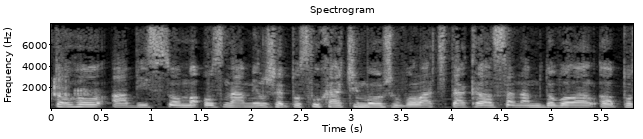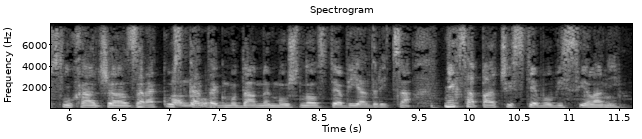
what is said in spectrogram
toho, aby som oznámil, že poslucháči môžu volať, tak e, sa nám dovolal e, poslucháč z Rakúska, ano. tak mu dáme možnosť vyjadriť sa. Nech sa páči, ste vo vysielaní.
